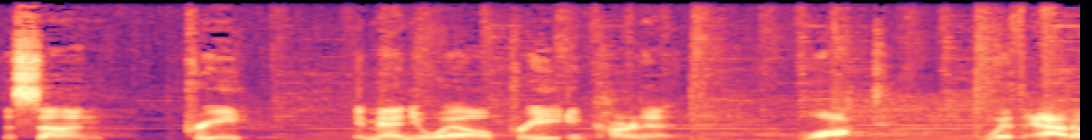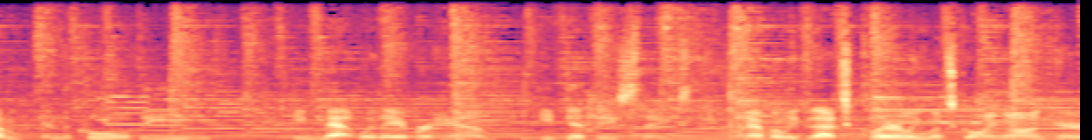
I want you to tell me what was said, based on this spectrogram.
the Son, pre Emmanuel, pre incarnate, walked with Adam in the cool of the eve he met with Abraham. He did these things. And I believe that's clearly what's going on here.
